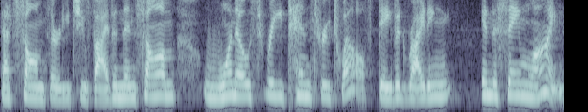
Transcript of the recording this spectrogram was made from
That's Psalm 32, 5. And then Psalm 103, 10 through 12. David writing in the same line.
